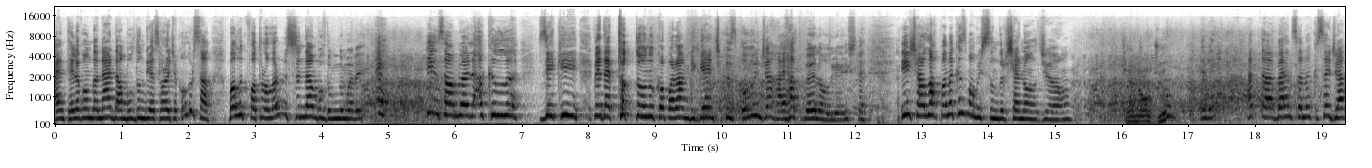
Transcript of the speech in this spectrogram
Yani telefonda nereden buldun diye soracak olursan balık faturalarının üstünden buldum numarayı. Eh insan böyle akıllı, zeki ve de tuttuğunu koparan bir genç kız olunca hayat böyle oluyor işte. İnşallah bana kızmamışsındır Şenolcuğum. Şenolcuğum? Evet hatta ben sana kısaca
